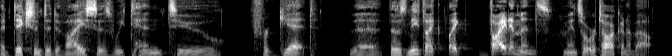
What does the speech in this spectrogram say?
addiction to devices, we tend to forget the those needs like like vitamins. I mean, that's what we're talking about.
